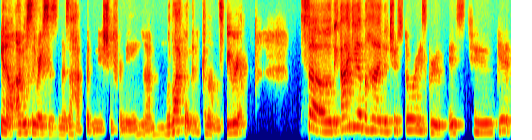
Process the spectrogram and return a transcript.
you know, obviously racism is a hot button issue for me. I'm a black woman. Come on, let's be real. So the idea behind the True Stories group is to get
